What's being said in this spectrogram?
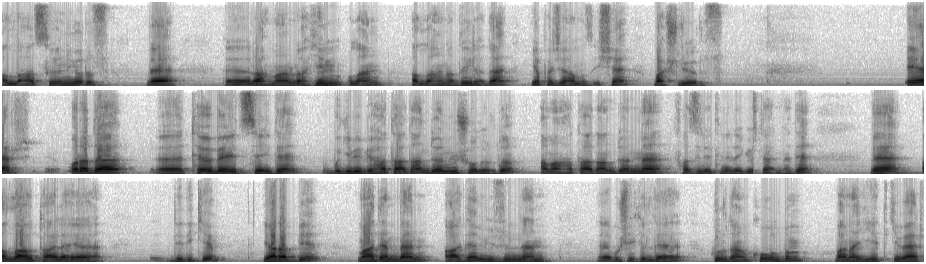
Allah'a sığınıyoruz ve e, Rahman Rahim olan Allah'ın adıyla da yapacağımız işe başlıyoruz. Eğer orada e, tevbe etseydi bu gibi bir hatadan dönmüş olurdu. Ama hatadan dönme faziletini de göstermedi. Ve Allahu Teala'ya dedi ki Ya Rabbi madem ben Adem yüzünden e, bu şekilde kurdan kovuldum bana yetki ver,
